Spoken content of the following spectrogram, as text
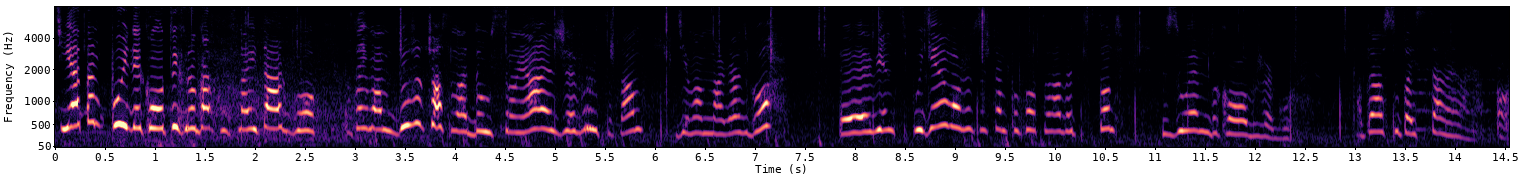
ci, ja tam pójdę koło tych rogatków na i tak, bo tutaj mam dużo czasu nawet do ustronia, że wrócę tam, gdzie mam nagrać go. E, więc pójdziemy może coś tam po foce nawet stąd złem do koło brzegu. A teraz tutaj stanę nagrać. O.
